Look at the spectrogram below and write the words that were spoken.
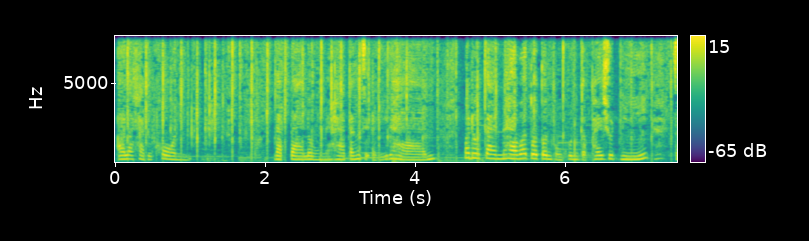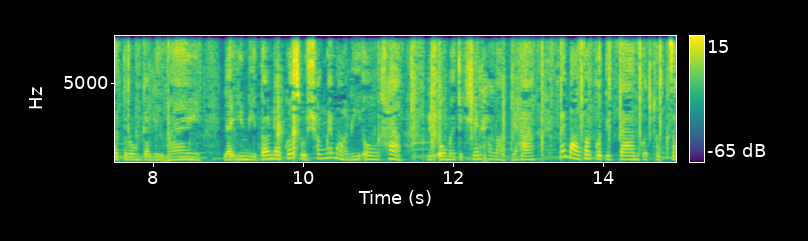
เอาละค่ะทุกคน หลับตาลงนะคะ ตั้งจิตอธิษฐาน มาดูกันนะคะว่าตัวตนของคุณกับไพ่ชุดนี้ จะตรงกันหรือไม่ และยินดีต้อนรับเข้าสู่ช่องแม่หมอลีโอค่ะลีโอมาจิกเช่นทาร์ลอตนะคะแม่หมอฝากกดติดตามกดถูกใจ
